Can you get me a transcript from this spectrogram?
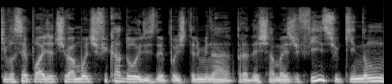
que você pode ativar modificadores depois de terminar, pra deixar mais difícil, que não,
